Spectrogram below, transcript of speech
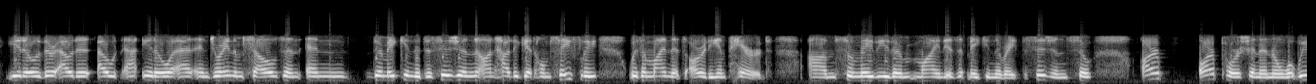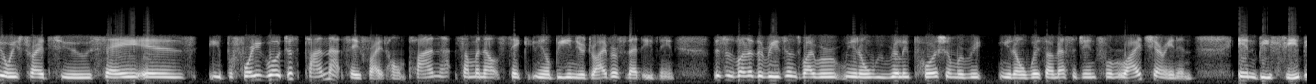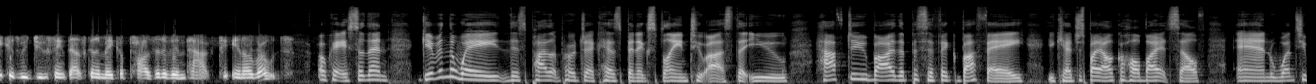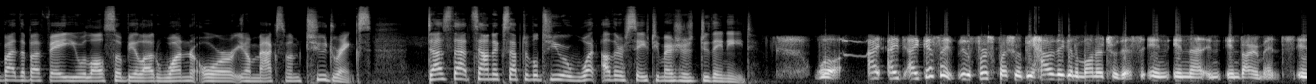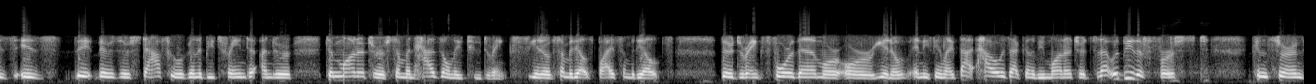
you know, they're out out, you know, enjoying themselves, and and they're making the decision on how to get home safely with a mind that's already impaired. Um, so maybe their mind isn't making the right decision. So our our portion and what we always try to say is before you go out just plan that safe ride home. Plan someone else take you know being your driver for that evening. This is one of the reasons why we're you know we really push and we're re, you know with our messaging for ride sharing in in BC because we do think that's going to make a positive impact in our roads Okay, so then, given the way this pilot project has been explained to us, that you have to buy the Pacific buffet, you can't just buy alcohol by itself, and once you buy the buffet, you will also be allowed one or you know maximum two drinks. Does that sound acceptable to you, or what other safety measures do they need? Well, I, I, I guess I, the first question would be how are they going to monitor this in, in that in, environment? Is is the, there's their staff who are going to be trained to under to monitor if someone has only two drinks? You know, if somebody else buys somebody else their drinks for them, or or you know anything like that. How is that going to be monitored? So that would be the first concern.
